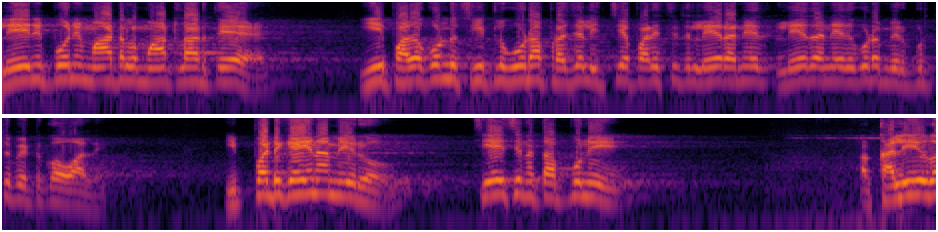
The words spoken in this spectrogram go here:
లేనిపోని మాటలు మాట్లాడితే ఈ పదకొండు సీట్లు కూడా ప్రజలు ఇచ్చే పరిస్థితి లేరనే లేదనేది కూడా మీరు గుర్తుపెట్టుకోవాలి. ఇప్పటికైనా మీరు చేసిన తప్పుని కలియుగ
